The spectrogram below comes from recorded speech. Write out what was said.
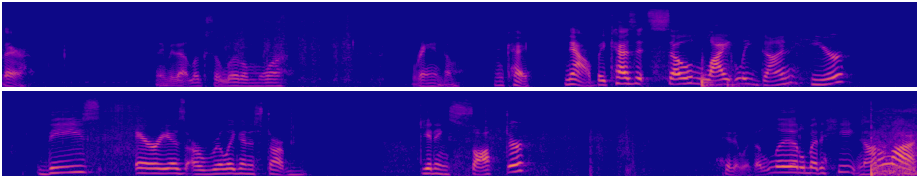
there. Maybe that looks a little more random. Okay, now because it's so lightly done here, these areas are really gonna start getting softer. Hit it with a little bit of heat, not a lot.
